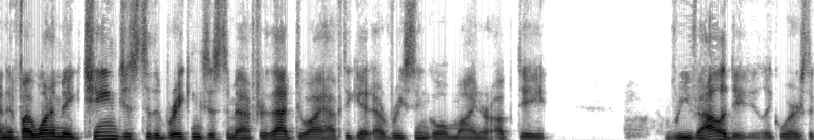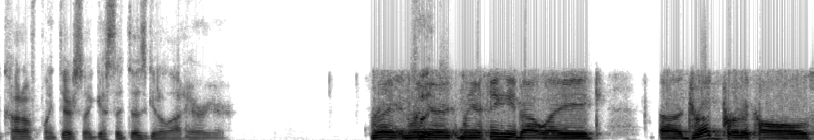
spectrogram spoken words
and if I want to make changes to the braking system after that, do I have to get every single minor update revalidated? Like, where's the cutoff point there? So I guess that does get a lot hairier. Right, and when you're when you're thinking about like uh, drug protocols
